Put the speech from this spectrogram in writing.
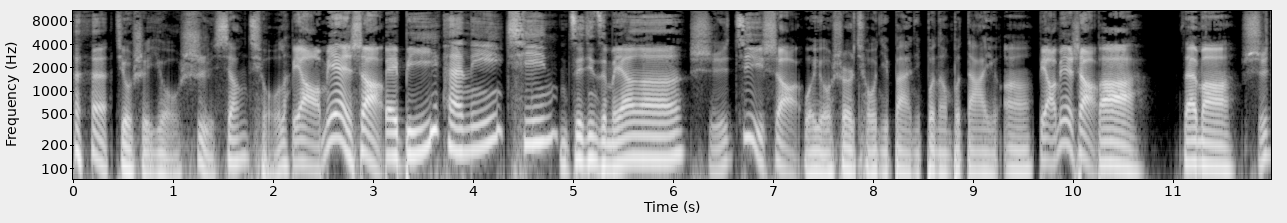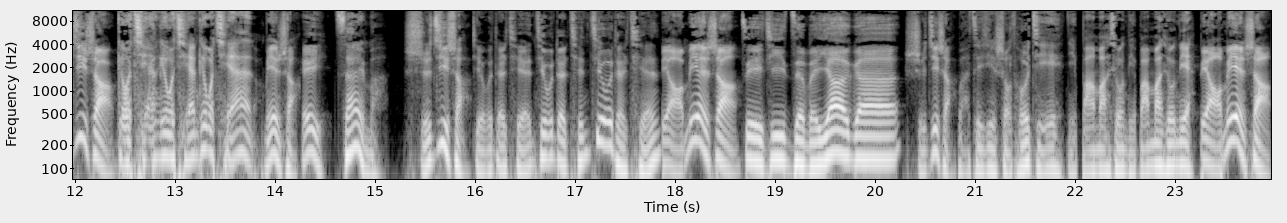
呵呵，就是有事相求了。表面上，baby，honey，亲，你最近怎么样啊？实际上，我有事求你办，你不能不答应啊。表面上，爸。在吗？实际上，给我钱，给我钱，给我钱。表面上，哎，在吗？实际上，借我点钱，借我点钱，借我点钱。表面上，最近怎么样啊？实际上，我最近手头紧，你帮帮兄弟，帮帮兄弟。表面上，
